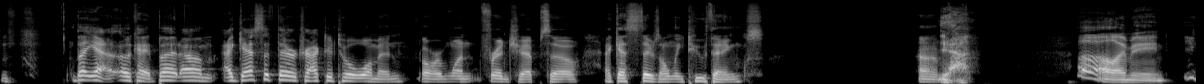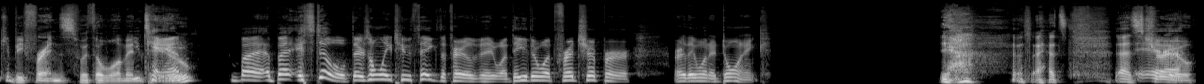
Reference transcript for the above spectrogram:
but yeah, okay. But um, I guess if they're attracted to a woman or one friendship, so I guess there's only two things. Um, Yeah. Oh, I mean, you can be friends with a woman You too. can. but but it's still there's only two things apparently they want. They either want friendship or or they want a doink. Yeah, that's that's Yeah. true.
